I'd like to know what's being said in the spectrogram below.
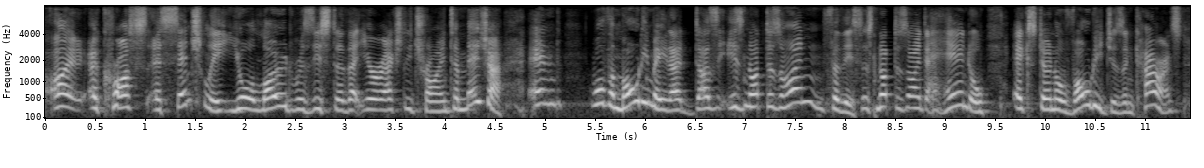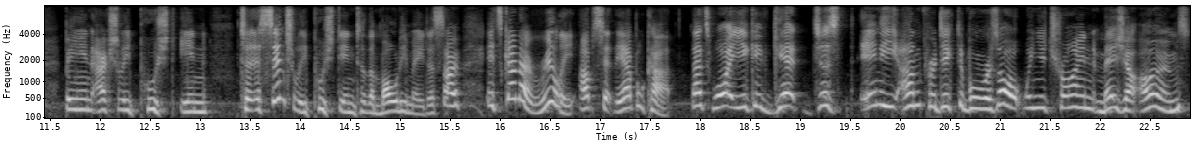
uh, across essentially your load resistor that you're actually trying to measure and well, the multimeter does is not designed for this. It's not designed to handle external voltages and currents being actually pushed in to essentially pushed into the multimeter. So it's going to really upset the apple cart. That's why you could get just any unpredictable result when you try and measure ohms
